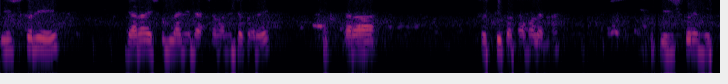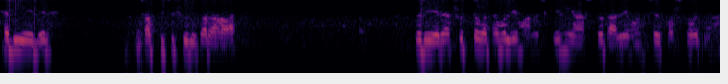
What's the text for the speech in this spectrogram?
বিশেষ করে যারা এসব লাইনে ব্যবসা বাণিজ্য করে, তারা সত্যি কথা বলে না। বিশেষ করে মিথ্যা দিয়ে এদের সবকিছু শুরু করা হয়। যদি এরা সত্য কথা বলে, মানুষকে নিয়ে আসতো, তাহলে মানুষের কষ্ট হতো না।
